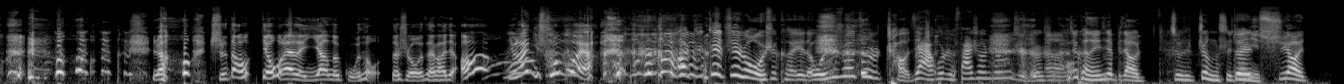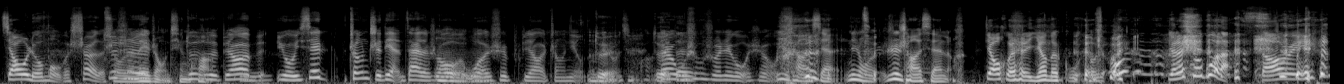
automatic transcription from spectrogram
然后 直到叼回来了一样的骨头的时候，我才发现哦，原来你说过呀。啊，这这这种我是可以的。我是说，就是吵架或者发生争执的时候，嗯，就可能一些比较就是正式，就是你需要交流某个事儿的时候就是的那种情况。对对，比较嗯。有一些争执点在的时候，嗯我是比较狰狞的对那种情况。但是吴师傅说这个，我是我日常闲那种日常闲聊，叼回来一样的骨头，原来说过了，sorry。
